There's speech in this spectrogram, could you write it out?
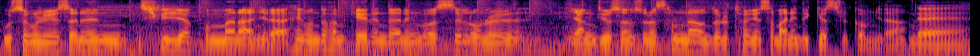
우승을 위해서는 실력뿐만 아니라 행운도 함께해야 된다는 것을 오늘 양지호 선수는 3라운드를 통해서 많이 느꼈을 겁니다. 네.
